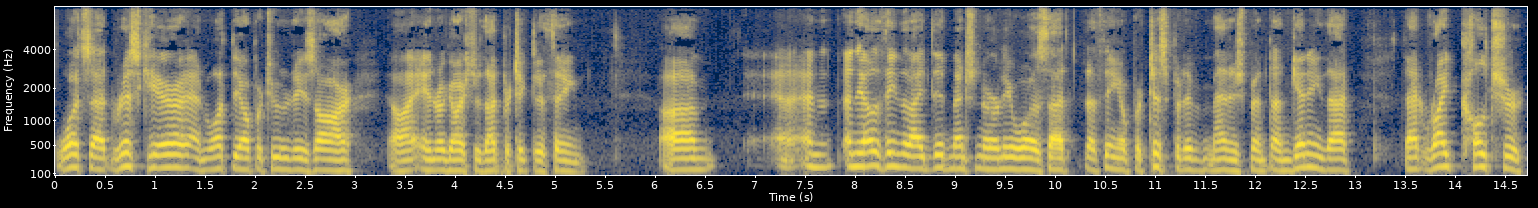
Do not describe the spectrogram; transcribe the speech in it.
what's at risk here and what the opportunities are uh, in regards to that particular thing. Um, and and the other thing that I did mention earlier was that the thing of participative management and getting that that right culture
